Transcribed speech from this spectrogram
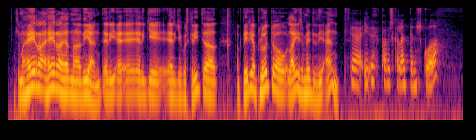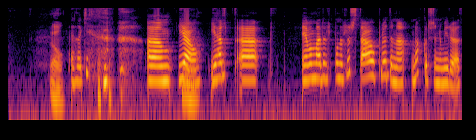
við ætlum að heyra, heyra hérna The End, er, er, er, ekki, er ekki eitthvað skrítið að, að byrja plötu á lagi sem heitir The End? Já, í upphafi skal endin skoða, Já, er það ekki? um, já, ég held að ef að maður er búinn að hlusta á plötuna nokkur sinnum í röð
